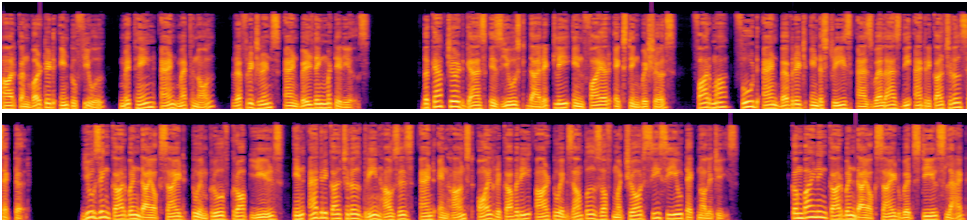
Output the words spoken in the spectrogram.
are converted into fuel, methane and methanol, refrigerants and building materials. The captured gas is used directly in fire extinguishers, pharma, food and beverage industries as well as the agricultural sector. Using carbon dioxide to improve crop yields in agricultural greenhouses and enhanced oil recovery are two examples of mature CCU technologies. Combining carbon dioxide with steel slag,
